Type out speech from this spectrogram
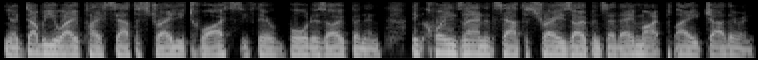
you know, WA plays South Australia twice if their borders open, and I think Queensland and South Australia is open, so they might play each other, and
